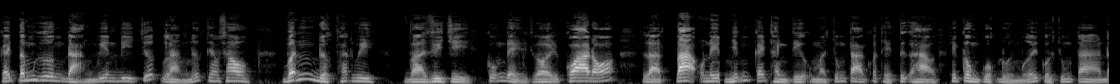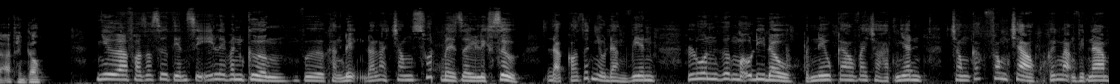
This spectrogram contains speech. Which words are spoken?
cái tấm gương đảng viên đi trước làng nước theo sau vẫn được phát huy và duy trì. Cũng để rồi qua đó là tạo nên những cái thành tựu mà chúng ta có thể tự hào cái công cuộc đổi mới của chúng ta đã thành công. Như à, Phó Giáo sư Tiến sĩ Lê Văn Cường vừa khẳng định đó là trong suốt bề dày lịch sử đã có rất nhiều đảng viên luôn gương mẫu đi đầu và nêu cao vai trò hạt nhân trong các phong trào của cách mạng Việt Nam.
